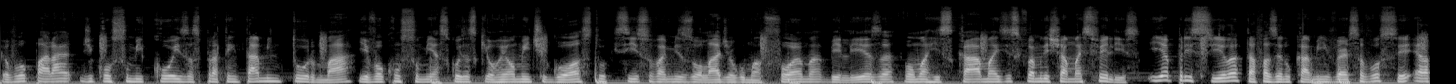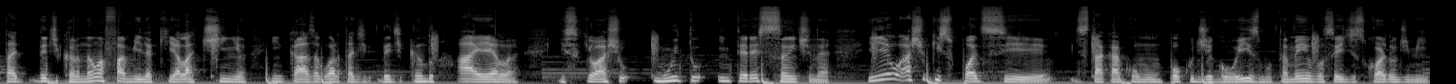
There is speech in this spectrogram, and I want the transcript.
eu vou parar de consumir coisas para tentar me enturmar e vou consumir as coisas que eu realmente gosto. Se isso vai me isolar de alguma forma, beleza, vamos arriscar, mas isso vai me deixar mais feliz. E a Priscila tá fazendo o caminho inverso a você, ela tá dedicando não a família que ela tinha em casa, agora tá dedicando a ela. Isso que eu acho muito interessante, né? E eu acho que isso pode se destacar como um pouco de egoísmo também, vocês discordam de mim.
